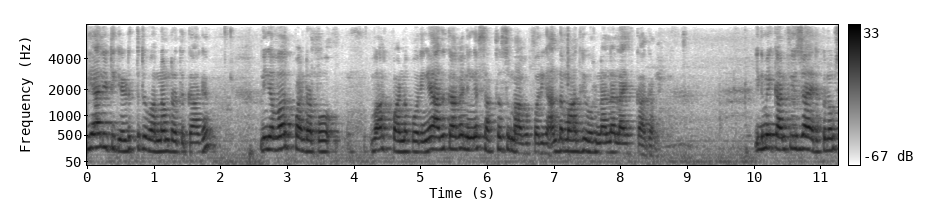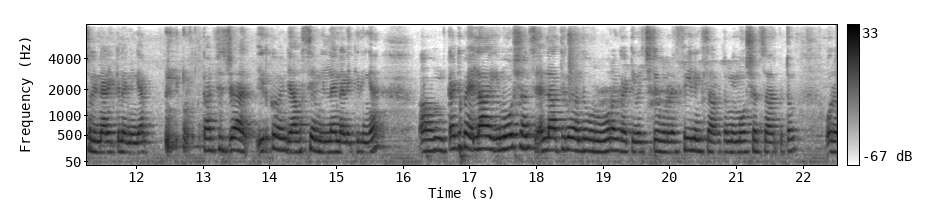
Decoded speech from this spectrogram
ரியாலிட்டிக்கு எடுத்துகிட்டு வரணுன்றதுக்காக நீங்கள் ஒர்க் பண்ணுறப்போ ஒர்க் பண்ண போகிறீங்க அதுக்காக நீங்கள் சக்ஸஸும் ஆக போகிறீங்க அந்த மாதிரி ஒரு நல்ல லைஃப்காக இனிமேல் கன்ஃபியூஸ்டாக இருக்கணும்னு சொல்லி நினைக்கல நீங்கள் கன்ஃபியூஸ்டாக இருக்க வேண்டிய அவசியம் இல்லைன்னு நினைக்கிறீங்க. கண்டிப்பாக எல்லா இமோஷன்ஸ் எல்லாத்தையுமே வந்து ஒரு ஓரம் கட்டி வச்சுட்டு உங்களோட ஃபீலிங்ஸ் ஆகட்டும் இமோஷன்ஸாக இருக்கட்டும் ஒரு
